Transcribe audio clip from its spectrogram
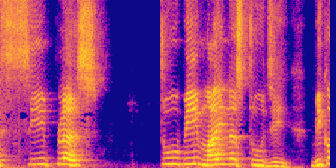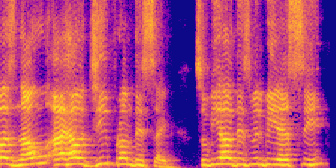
SC plus 2B minus 2G because now I have G from this side. So we have this will be SC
